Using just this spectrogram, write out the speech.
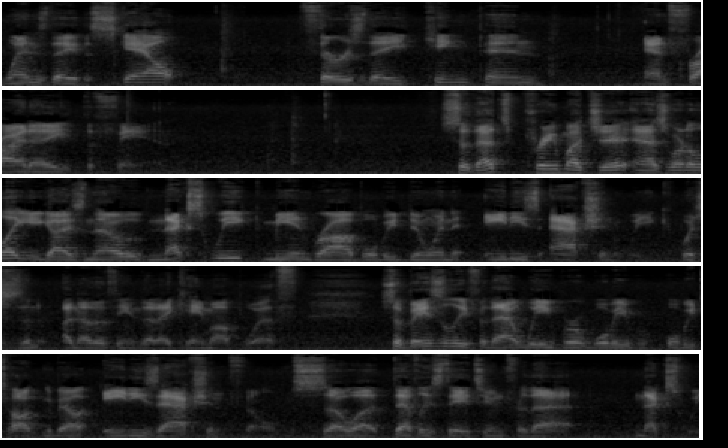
Wednesday, The Scout. Thursday, Kingpin, and Friday, The Fan. So that's pretty much it. And I just want to let you guys know next week, me and Rob will be doing 80s Action Week, which is an, another theme that I came up with. So basically, for that week, we will be we'll be talking about 80s action films. So uh, definitely stay tuned for that next week.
